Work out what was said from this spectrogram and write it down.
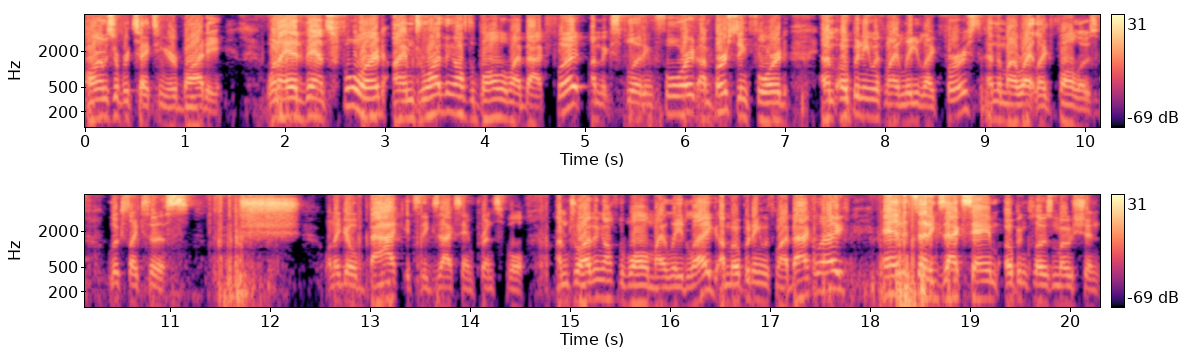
Arms are protecting your body. When I advance forward, I'm driving off the ball of my back foot. I'm exploding forward. I'm bursting forward, and I'm opening with my lead leg first, and then my right leg follows. Looks like this. When I go back, it's the exact same principle. I'm driving off the ball of my lead leg. I'm opening with my back leg, and it's that exact same open-close motion.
